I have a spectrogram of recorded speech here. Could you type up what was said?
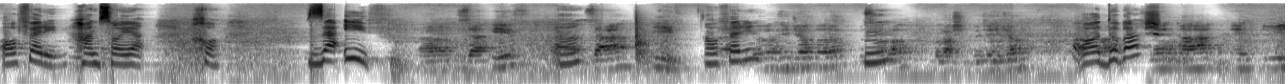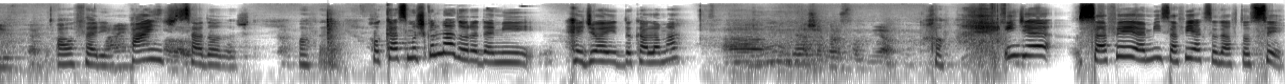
آفرین. همسایه. خب. ضعیف. ضعیف. ضعیف. آفرین. دو داره. دو آ ضعیف آفرین. پنج صدا. داشت. آفرین. خب کس مشکل نداره دمی هجای دو کلمه؟ تشکر خب. اینجا صفحه امی صفحه 173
